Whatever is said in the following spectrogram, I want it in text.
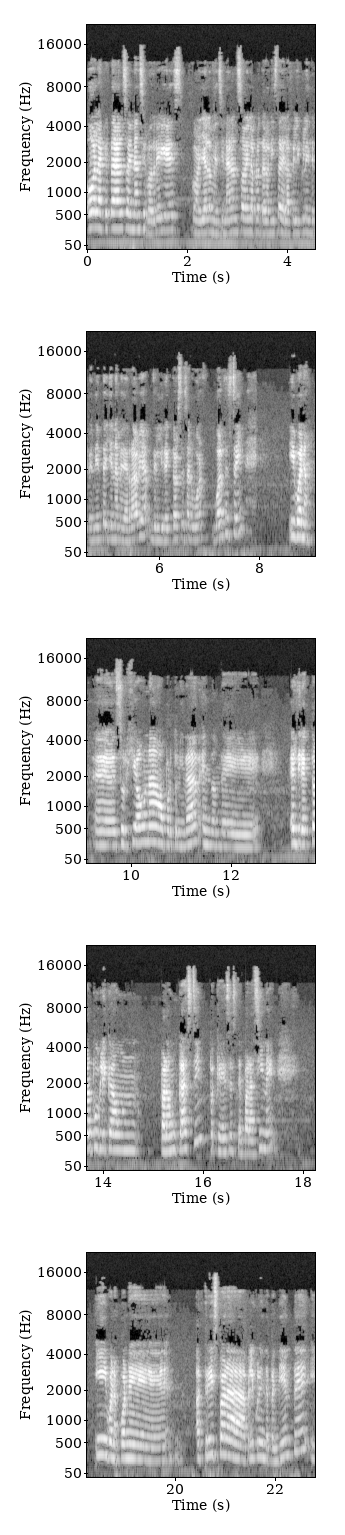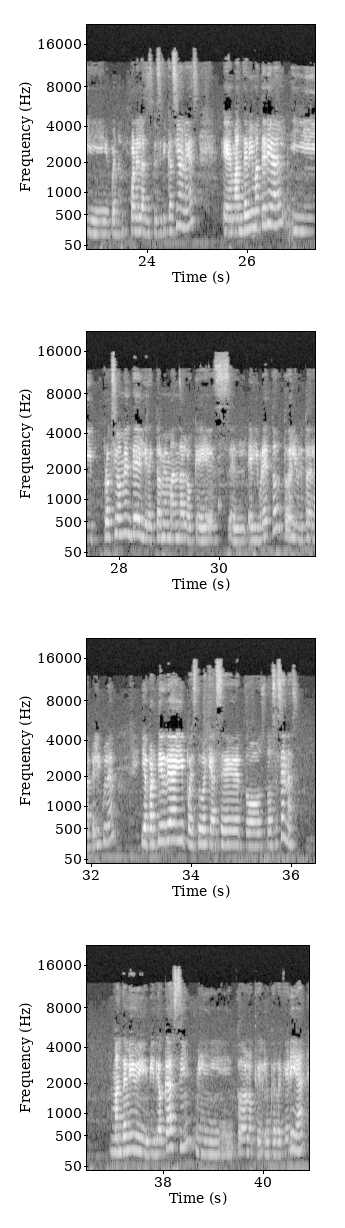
Hola, ¿qué tal? Soy Nancy Rodríguez. Como ya lo mencionaron, soy la protagonista de la película independiente Lléname de Rabia, del director César Wolfenstein. Y bueno, eh, surgió una oportunidad en donde el director publica un para un casting, que es este para cine, y bueno, pone actriz para película independiente y bueno, pone las especificaciones eh, mandé mi material y próximamente el director me manda lo que es el, libreto, todo el libreto de la película. Y a partir de ahí pues tuve que hacer dos, dos escenas. Mandé mi videocasting, mi, todo lo que, lo que requería.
